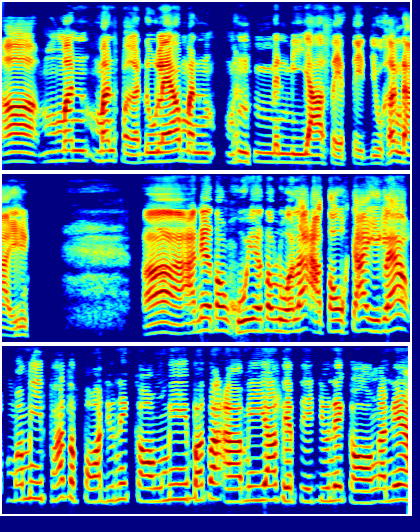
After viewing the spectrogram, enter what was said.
เออมันมันเปิดดูแล้วมันมันมันมียาเสพติดอยู่ข้างใน อ่า อันเนี้ยต้องคุยกับตำรวจแล้วอะตกใจอีกแล้วมันมีพาสปอร์ตอยู่ในกล่องมีบัตรอ่ามียาเสพติดอยู่ในกล่อง อันเนี้ย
